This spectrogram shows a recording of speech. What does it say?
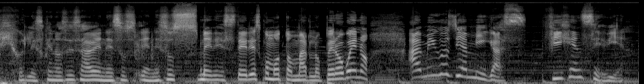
Híjole, es que no se sabe esos, en esos menesteres cómo tomarlo. Pero bueno, amigos y amigas, fíjense bien.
